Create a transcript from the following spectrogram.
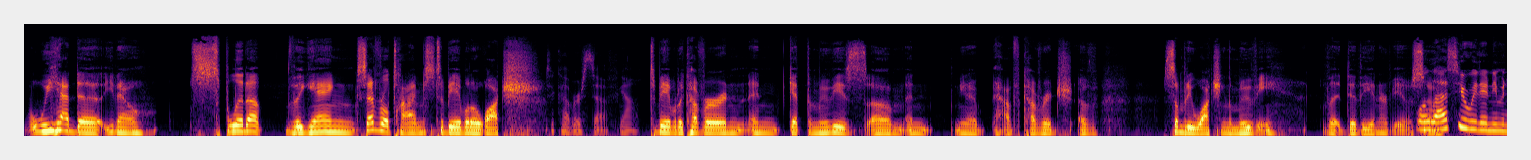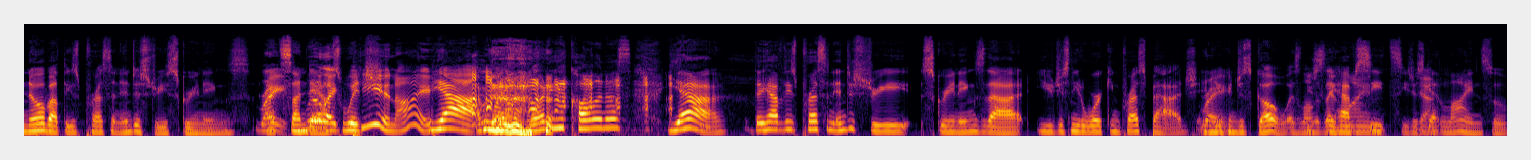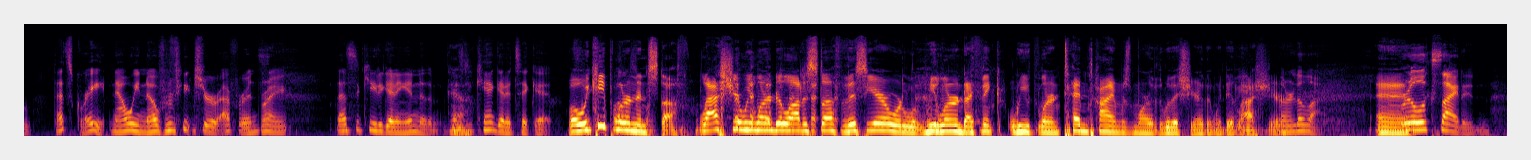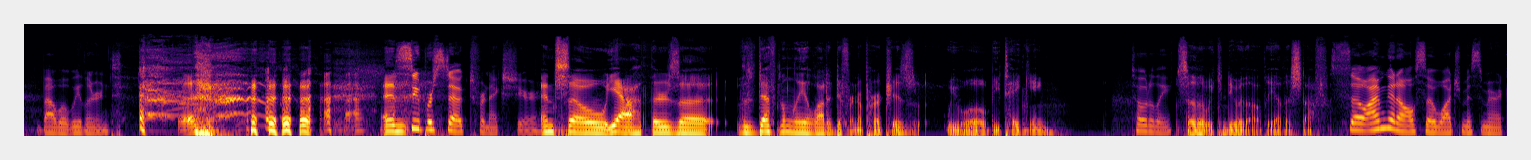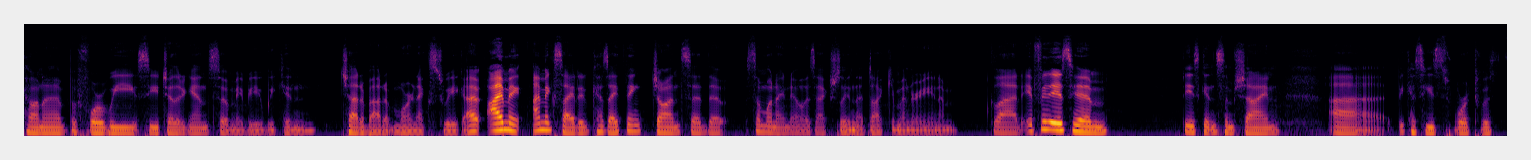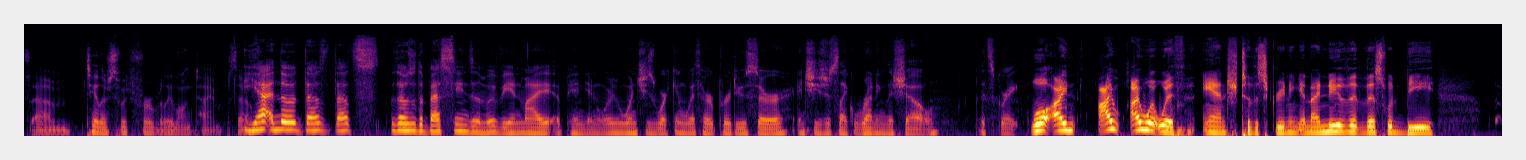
we had to you know split up the gang several times to be able to watch to cover stuff, yeah. to be able to cover and, and get the movies um, and you know have coverage of somebody watching the movie that did the interview. Well, so last year we didn't even know about these press and industry screenings Right. at Sundance. We're like which, P and I. yeah, I mean, like, what are you calling us? Yeah, they have these press and industry screenings that you just need a working press badge and you can just go as long just as they have line. seats. You just Yeah. get in line. So that's great. Now we know for future reference. Right. That's the key to getting into them because Yeah. you can't get a ticket. well, we Make it keep learning stuff. Last year we learned a lot of stuff. This year we're, we learned. I think we learned ten times more this year than we did last year. Learned a lot. And Real excited about what we learned. and Super stoked for next year. and so yeah, there's a there's definitely a lot of different approaches we will be taking Totally. so that we can do with all the other stuff. So I'm gonna also watch Miss Americana before we see each other again. So maybe we can chat about it more next week. I, I'm I'm excited because I think John said that someone I know is actually in that documentary, and I'm glad if it is him, he's getting some shine uh, because he's worked with um, Taylor Swift for a really long time. So Yeah, and tho- that's that's those are the best scenes in the movie, in my opinion. Where when she's working with her producer and she's just like running the show, it's great. Well, I I I went with Ange to the screening, and I knew that this would be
